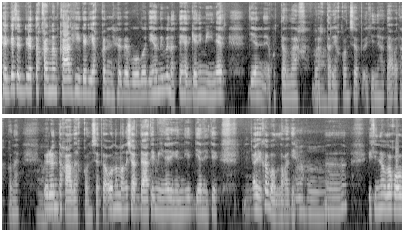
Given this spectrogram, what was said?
Херге төдүөт такканган кар хидер якын хөбө болу диһаныбын отте хергени минер диен кутталлах бырактар яккон сөп үтини хатаба таккына. Өлөн тахалык консеп. Оны маны шардааты минер иген диен ити айка боллаади. Итине олох ол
